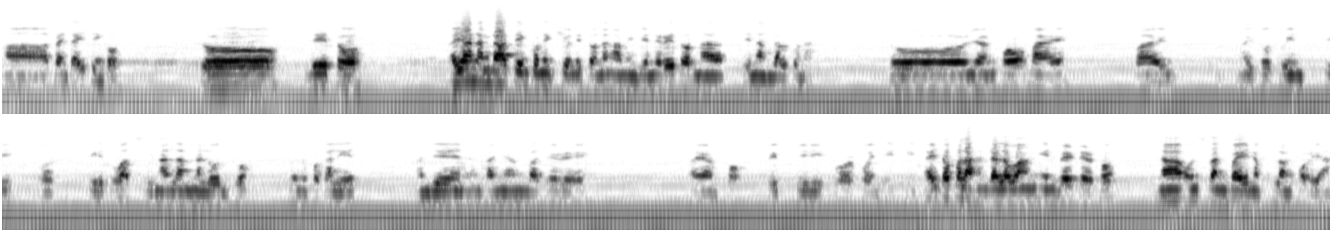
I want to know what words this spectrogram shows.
ah, 35. So, dito, ayan ang dating connection nito ng aming generator na tinanggal ko na. So, yan po, may 5, may 220 or 68 watts. Yun nga lang na load ko. So, napakaliit. And then, ang kanyang battery, ayan po, 54.88. Ay, ito pala, ang dalawang inverter ko na on standby na lang po yan.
